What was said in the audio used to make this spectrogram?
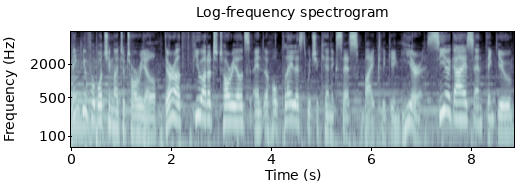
Thank you for watching my tutorial. There are a few other tutorials and a whole playlist which you can access by clicking here. See you guys and thank you.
